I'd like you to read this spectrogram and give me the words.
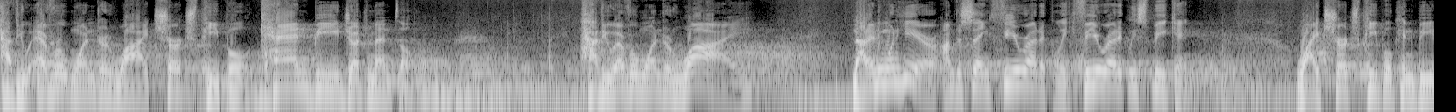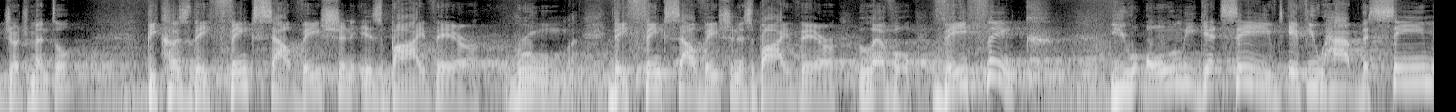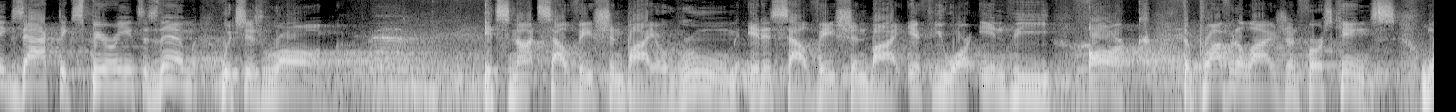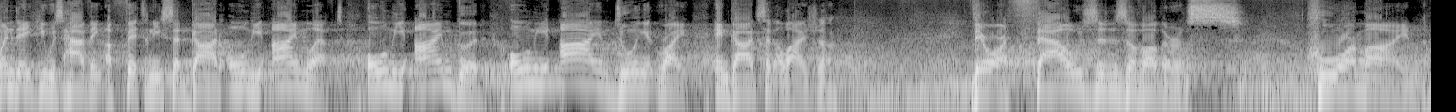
Have you ever wondered why church people can be judgmental? Have you ever wondered why? Not anyone here, I'm just saying theoretically, theoretically speaking, why church people can be judgmental? Because they think salvation is by their room. They think salvation is by their level. They think you only get saved if you have the same exact experience as them, which is wrong. It's not salvation by a room, it is salvation by if you are in the ark. The prophet Elijah in 1 Kings, one day he was having a fit and he said, God, only I'm left. Only I'm good. Only I am doing it right. And God said, Elijah, there are thousands of others who are mine.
